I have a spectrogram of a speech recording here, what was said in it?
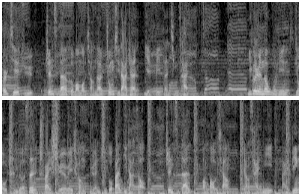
而结局，甄子丹和王宝强的终极大战也倍赞精彩。一个人的武林由陈德森率十月围城原制作班底打造，甄子丹、王宝强、杨采妮、白冰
